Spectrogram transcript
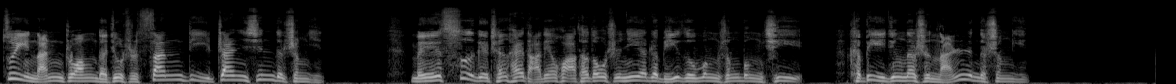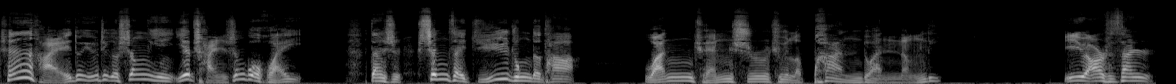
最难装的就是三弟詹鑫的声音。每次给陈海打电话，他都是捏着鼻子瓮声瓮气，可毕竟那是男人的声音。陈海对于这个声音也产生过怀疑，但是身在局中的他完全失去了判断能力。一月二十三日，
